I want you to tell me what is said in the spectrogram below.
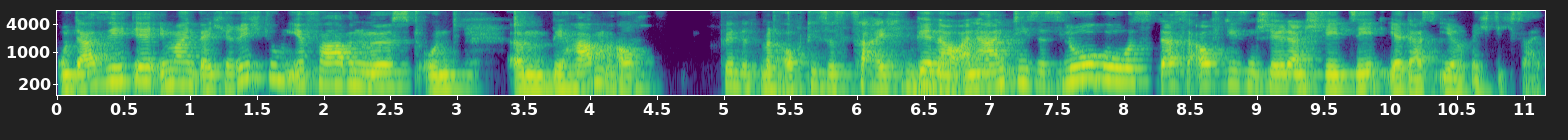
Und da seht ihr immer, in welche Richtung ihr fahren müsst. Und ähm, wir haben auch findet man auch dieses Zeichen. Genau, wieder. anhand dieses Logos, das auf diesen Schildern steht, seht ihr, dass ihr richtig seid.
